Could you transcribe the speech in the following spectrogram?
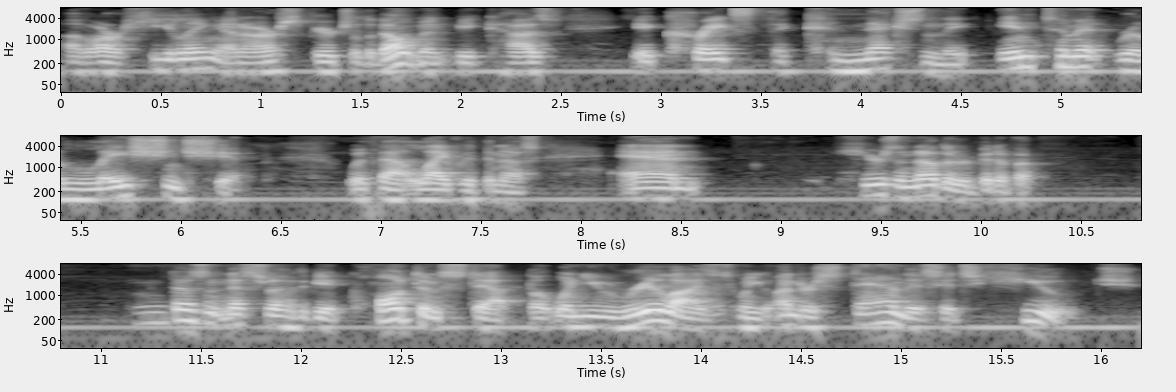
of our healing and our spiritual development because it creates the connection, the intimate relationship with that life within us. And here's another bit of a it doesn't necessarily have to be a quantum step, but when you realize this, when you understand this, it's huge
